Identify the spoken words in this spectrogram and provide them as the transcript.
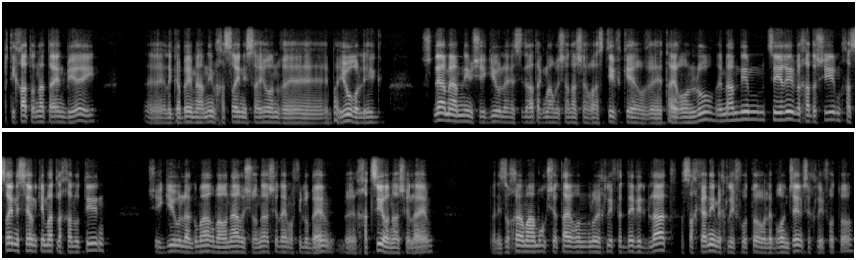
פתיחת עונת ה-NBA, אה, לגבי מאמנים חסרי ניסיון ביורוליג. שני המאמנים שהגיעו לסדרת הגמר בשנה שעברה, סטיב קר וטיירון לו, הם מאמנים צעירים וחדשים, חסרי ניסיון כמעט לחלוטין. שהגיעו לגמר בעונה הראשונה שלהם, אפילו בהם, בחצי עונה שלהם. ואני זוכר מה אמרו כשטיירון לא החליף את דיוויד בלאט, השחקנים החליפו אותו, או לברון ג'יימס החליף אותו,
